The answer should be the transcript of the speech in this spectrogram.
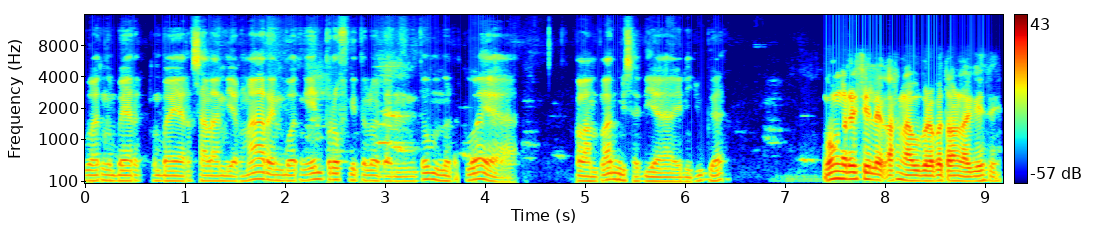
buat ngebayar ngebayar kesalahan dia kemarin buat nge-improve gitu loh dan itu menurut gua ya pelan-pelan bisa dia ini juga Gue ngeri sih lihat Arsenal beberapa tahun lagi sih.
